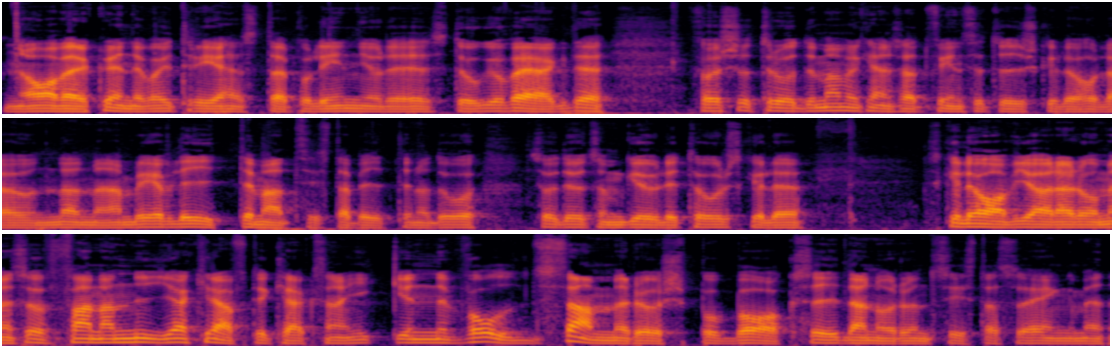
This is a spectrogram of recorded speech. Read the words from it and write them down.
Ja, verkligen. Det var ju tre hästar på linje och det stod och vägde. Först så trodde man väl kanske att Finsetyr skulle hålla undan, men han blev lite matt sista biten och då såg det ut som Gulitor skulle skulle avgöra då. Men så fann han nya krafter, Kaxen. Han gick en våldsam rush på baksidan och runt sista sväng. Men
